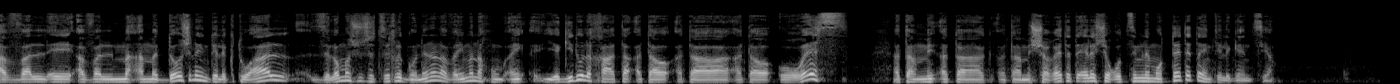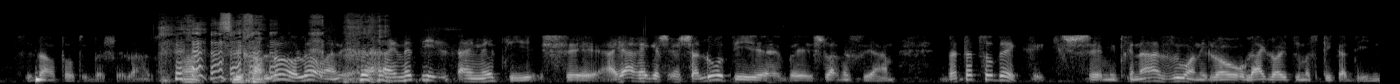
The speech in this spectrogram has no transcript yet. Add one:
אבל, אה, אבל מעמדו של האינטלקטואל זה לא משהו שצריך לגונן עליו. האם אנחנו, אה, יגידו לך, אתה, אתה, אתה, אתה הורס? אתה, אתה, אתה משרת את אלה שרוצים למוטט את האינטליגנציה. סידרת אותי בשאלה הזאת. אה, סליחה. לא, לא, האמת, היא, האמת היא שהיה רגע ששאלו אותי אה, בשלב מסוים, ואתה צודק, שמבחינה הזו אני לא, אולי לא הייתי מספיק עדין,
